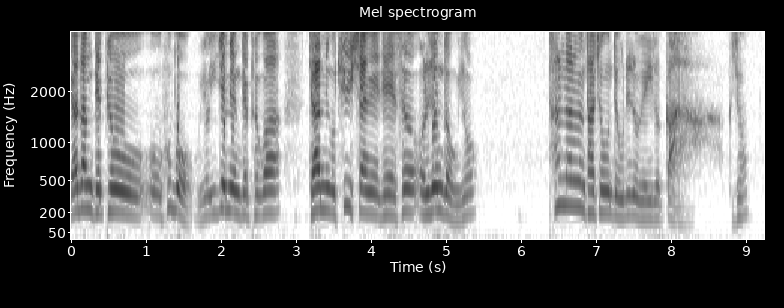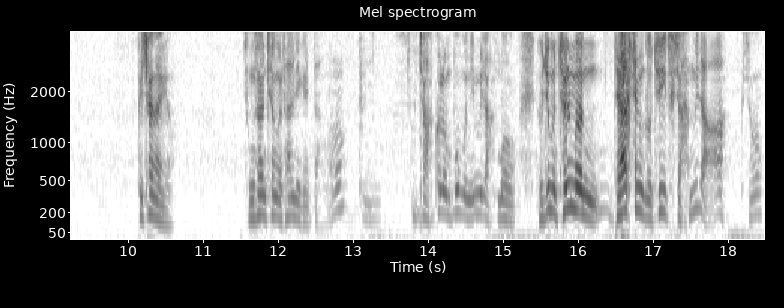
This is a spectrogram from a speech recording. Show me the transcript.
야당 대표 어, 후보? 이재명 대표가 대한민국 주식시장에 대해서 어느 정도, 그죠? 다른 나라는 다 좋은데 우리는 왜 이럴까? 그죠? 그렇잖아요. 중산층을 살리겠다. 어? 자, 그런 부분입니다. 뭐, 요즘은 젊은 대학생들도 주식 투자합니다. 그죠?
